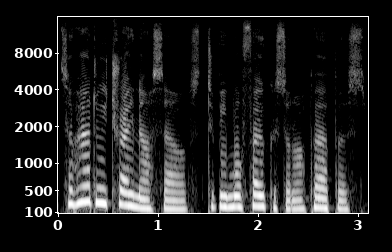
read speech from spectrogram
So, how do we train ourselves to be more focused on our purpose?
